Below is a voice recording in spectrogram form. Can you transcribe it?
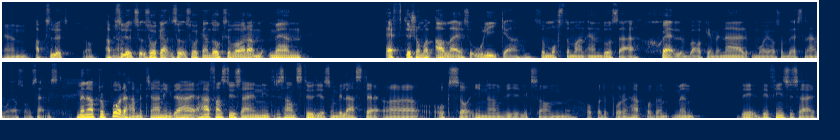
än absolut. så. Absolut, så, så, kan, så, så kan det också vara. Men eftersom att alla är så olika Mm. så måste man ändå så här själv bara, okej men när mår jag som bäst, när mår jag som sämst? Men apropå det här med träning. Det här, här fanns det ju så här en intressant studie som vi läste eh, också innan vi liksom hoppade på den här podden. Men det, det finns ju så här.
